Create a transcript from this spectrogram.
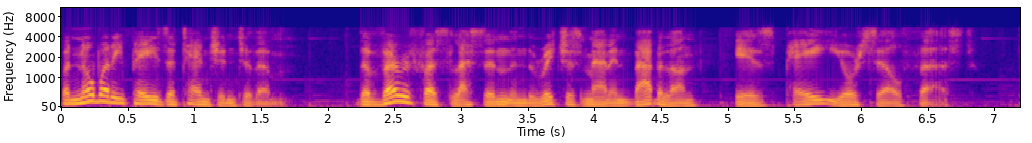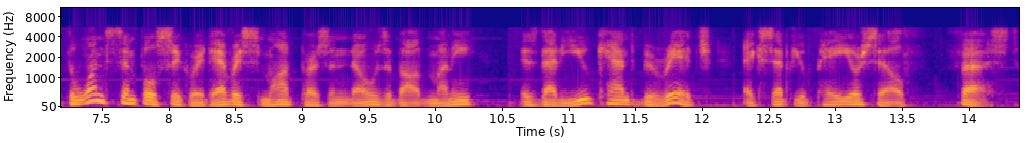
but nobody pays attention to them. The very first lesson in The Richest Man in Babylon is pay yourself first. The one simple secret every smart person knows about money is that you can't be rich except you pay yourself first.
